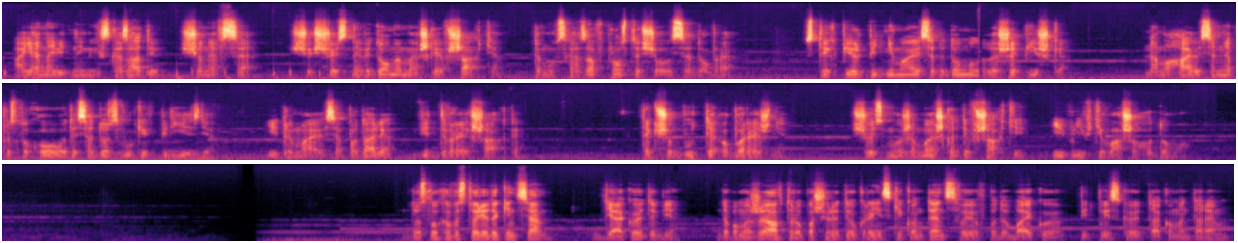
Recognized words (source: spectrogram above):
А я навіть не міг сказати, що не все, що щось невідоме мешкає в шахті, тому сказав просто, що все добре. З тих пір піднімаюся додому лише пішки. Намагаюся не прислуховуватися до звуків в під'їзді і тримаюся подалі від дверей шахти. Так що будьте обережні, щось може мешкати в шахті і в ліфті вашого дому. Дослухав історію до кінця? Дякую тобі. Допоможи автору поширити український контент своєю вподобайкою, підпискою та коментарем.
